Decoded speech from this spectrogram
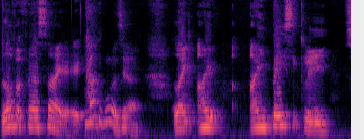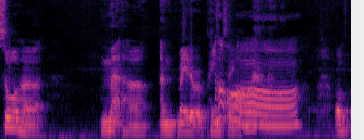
Love at first sight. It kind of was, yeah. Like I, I basically saw her, met her, and made her a painting Aww. of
